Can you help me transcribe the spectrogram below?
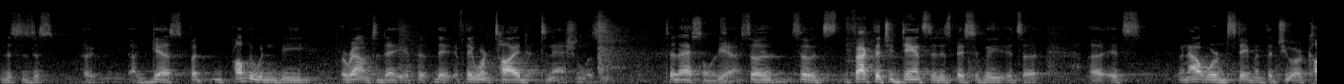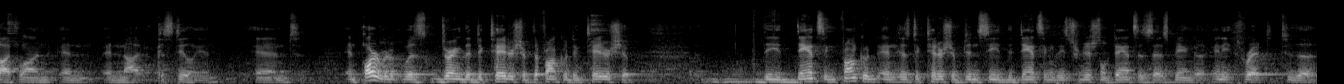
this is just a, a guess, but probably wouldn't be around today if, they, if they weren't tied to nationalism. To nationalism. Yeah. So, yeah. so it's the fact that you dance it is basically it's a, uh, it's an outward statement that you are Catalan and, and not Castilian, and and part of it was during the dictatorship, the Franco dictatorship the dancing, Franco and his dictatorship didn't see the dancing of these traditional dances as being a, any threat to the,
